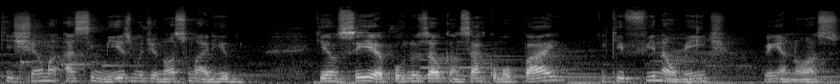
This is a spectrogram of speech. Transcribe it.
que chama a si mesmo de nosso marido que anseia por nos alcançar como Pai e que finalmente vem a nós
